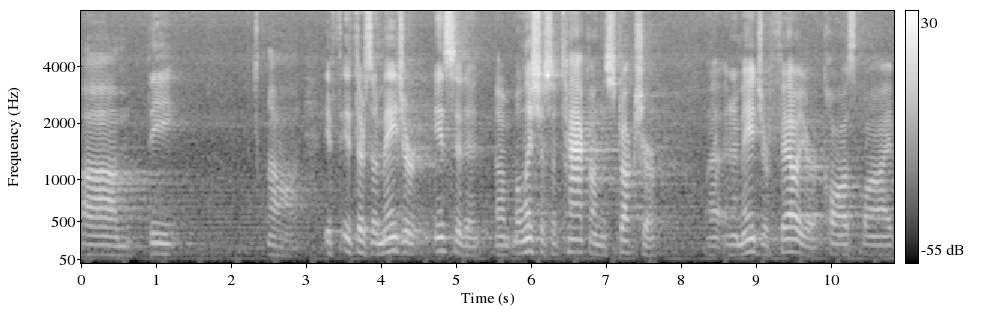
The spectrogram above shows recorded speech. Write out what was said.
um, the, uh, if, if there's a major incident, a malicious attack on the structure, uh, and a major failure caused by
